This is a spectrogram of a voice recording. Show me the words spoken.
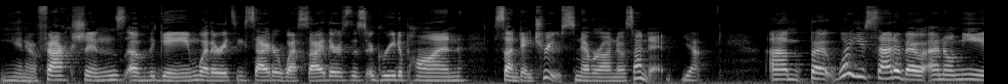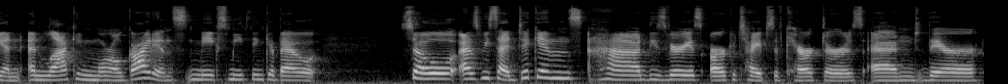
you know, factions of the game, whether it's East Side or West Side, there's this agreed upon Sunday truce, never on no Sunday. Yeah. Um, but what you said about anomie and, and lacking moral guidance makes me think about. So, as we said, Dickens had these various archetypes of characters, and their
